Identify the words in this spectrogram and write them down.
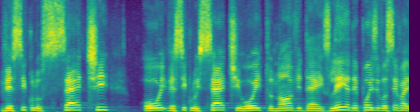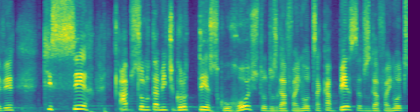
versículo 7 versículos 7, 8, 9, 10. Leia depois e você vai ver que ser absolutamente grotesco o rosto dos gafanhotos, a cabeça dos gafanhotos,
